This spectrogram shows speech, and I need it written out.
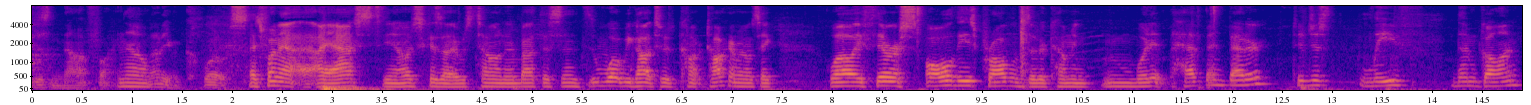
It is not fine. No. Not even close. It's funny. I, I asked, you know, just because I was telling her about this, and what we got to co- talking about I was like, well, if there are all these problems that are coming, mm, would it have been better to just leave them gone?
